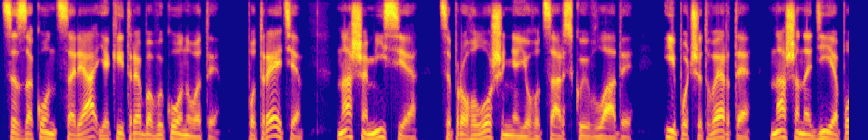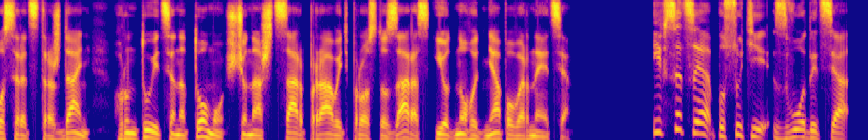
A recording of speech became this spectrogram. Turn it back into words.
це закон царя, який треба виконувати. По-третє, наша місія це проголошення його царської влади. І по-четверте, наша надія посеред страждань ґрунтується на тому, що наш цар править просто зараз і одного дня повернеться. І все це, по суті, зводиться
